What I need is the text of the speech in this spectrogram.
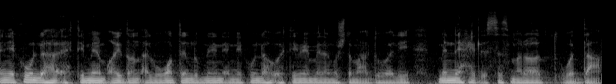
أن يكون لها اهتمام أيضا المواطن اللبناني أن يكون له اهتمام من المجتمع الدولي من ناحية الاستثمارات والدعم.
